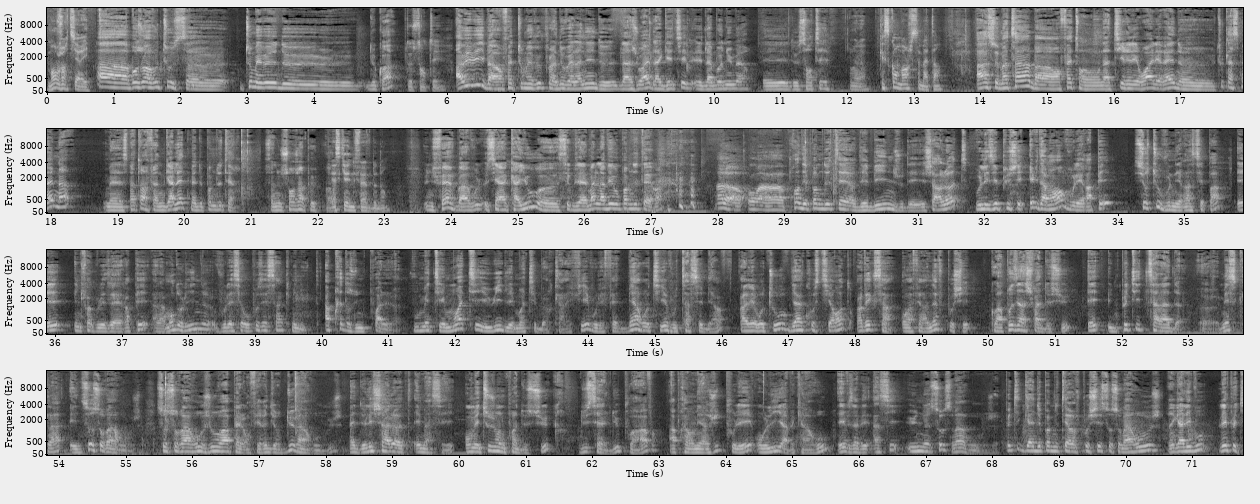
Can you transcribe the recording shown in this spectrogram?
Bonjour Thierry. Ah, bonjour à vous tous. Euh, tous mes vœux de... De quoi? De santé. Ah oui, oui, bah en fait, tous mes vœux pour la nouvelle année, de, de la joie, de la gaieté et de la bonne humeur. Et de santé, voilà. Qu'est-ce qu'on mange ce matin? Ah, ce matin, ben en fait, on a tiré les rois et les reines euh, toute la semaine, là. Mais ce matin, on va faire une galette, mais de pommes de terre. Ça nous change un peu. hein. Est-ce qu'il y a une fève dedans? Une fève, bah, vous, c'est un caillou, euh, c'est que vous avez mal lavé vos pommes de terre. hein. Alors, on va prendre des pommes de terre, des binges ou des charlottes. Vous les épluchez évidemment, vous les râpez. Surtout, vous ne les rincez pas. Et une fois que vous les avez râpés, à la mandoline, vous laissez reposer 5 minutes. Après, dans une poêle, vous mettez moitié huile et moitié beurre clarifié. Vous les faites bien rôtir, vous tassez bien. Aller-retour, bien croustillante. Avec ça, on va faire un œuf poché qu'on va poser à cheval dessus et une petite salade euh, mesclin et une sauce au vin rouge. Sauce au vin rouge, je vous rappelle, on fait réduire du vin rouge avec de l'échalote émincée. On met toujours une pointe de sucre, du sel, du poivre. Après, on met un jus de poulet, on lie avec un roux et vous avez ainsi une sauce vin rouge. Petite galette de pommes de terre œuf poché, sauce au vin rouge. Régalez-vous, les petits.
